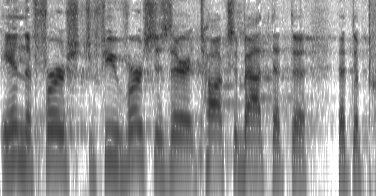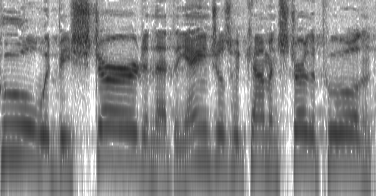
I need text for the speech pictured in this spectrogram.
in the first few verses there it talks about that the, that the pool would be stirred and that the angels would come and stir the pool. And,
